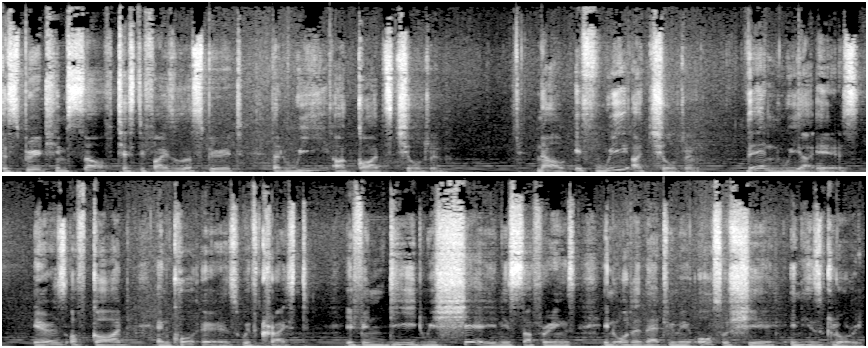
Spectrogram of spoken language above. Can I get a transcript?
The Spirit Himself testifies with the Spirit that we are God's children. Now, if we are children, then we are heirs, heirs of God and co heirs with Christ, if indeed we share in His sufferings, in order that we may also share in His glory.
